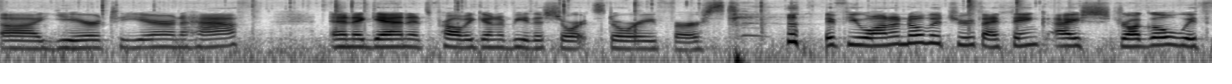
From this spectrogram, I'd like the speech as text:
uh, year to year and a half. And again, it's probably going to be the short story first. if you want to know the truth, I think I struggle with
